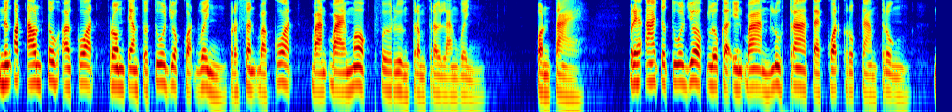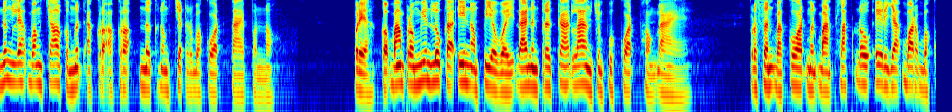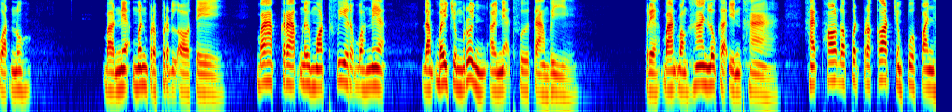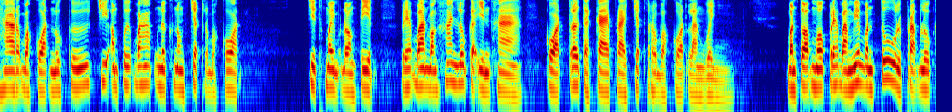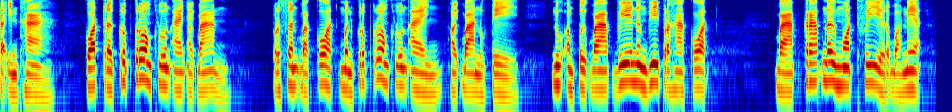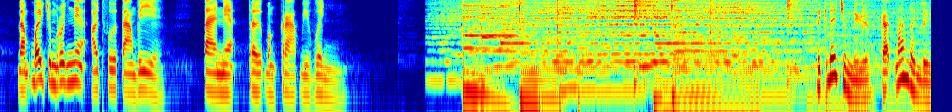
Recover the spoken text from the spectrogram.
នឹងអត់ឱនទោសឲ្យគាត់ព្រមទាំងទទួលយកគាត់វិញ ប្រសិនបើគាត់បានបែរមកធ្វើរឿងត្រឹមត្រូវឡើងវិញប៉ុន្តែ ព្រះអាចទទួលយកលោកកាអ៊ីនបានលុះត្រាតែគាត់គ្រប់តាមទ្រង់ និងលះបង់ចោលគំនិតអាក្រក់អាក្រក់នៅក្នុងចិត្តរបស់គាត់តែប៉ុណ្ណោះព្រះក៏បានប្រមានលោកកាអ៊ីនអំពីអ្វីដែលនឹងត្រូវកើតឡើងចំពោះគាត់ផងដែរប្រសិនបើគាត់មិនបានផ្លាស់ប្ដូរអេរយាប័តរបស់គាត់នោះ បើអ្នកមិនប្រព្រឹត្តល្អទេ បាបក្រាបនៅមាត់ទ្វាររបស់អ្នក ដើម្បីជំរុញឲ្យអ្នកធ្វើតាមវាព្រះបានបង្ហាញលោកកាអ៊ីនថា ហេតុផលដ៏ពិតប្រាកដចំពោះបញ្ហារបស់គាត់នោះគឺជាអំពើបាបនៅក្នុងចិត្តរបស់គាត់ ជាថ្មីម្ដងទៀតព្រះបានបង្ហាញលោកកាអ៊ីនថាគាត់ត្រូវតែកែប្រែចិត្តរបស់គាត់ឡើងវិញ បន្ទាប់មកព្រះបានមានបន្ទូលប្រាប់លោកកាអ៊ីនថាគាត់ត្រូវគ្រប់គ្រងខ្លួនឯងឲ្យបានប្រសិនបើគាត់មិនគ្រប់គ្រងខ្លួនឯងឲ្យបាននោះទេ នោះអំពើបាបវានឹងវាយប្រហារគាត់បាបក្រាបនៅមាត់ទ្វាររបស់អ្នក ដើម្បីជំរុញអ្នកឲ្យធ្វើតាមវា តែអ្នកត្រូវបង្ក្រាបវាវិញសេចក្តីជំនឿកើតឡើងដោយលឺ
